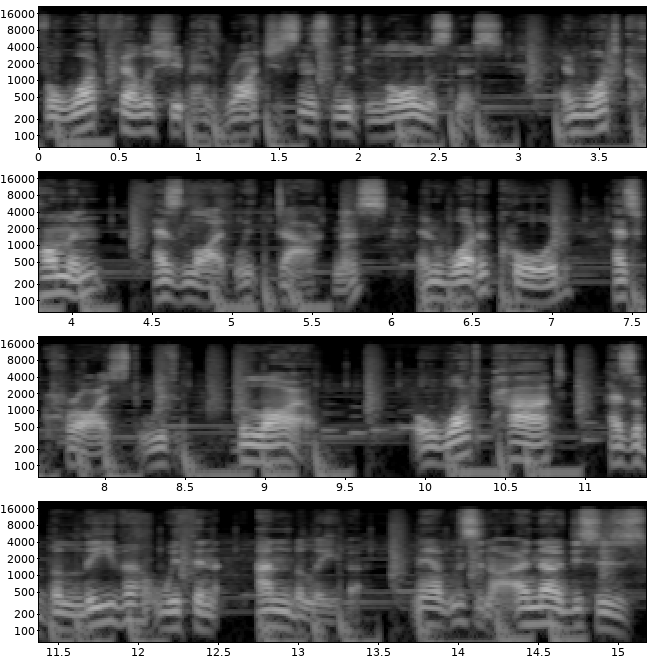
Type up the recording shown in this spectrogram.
For what fellowship has righteousness with lawlessness? And what common has light with darkness? And what accord has Christ with Belial? Or what part has a believer with an unbeliever? Now listen, I know this is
